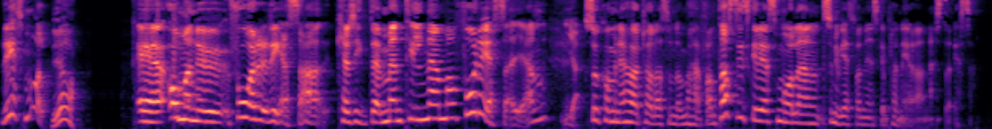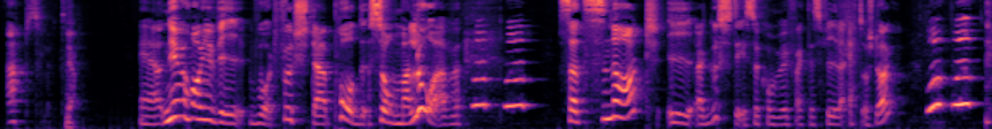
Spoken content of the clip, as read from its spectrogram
resmål. Ja. Eh, om man nu får resa, kanske inte, men till när man får resa igen. Ja. Så kommer ni ha hört talas om de här fantastiska resmålen så ni vet vad ni ska planera nästa resa. Absolut. ja. Eh, nu har ju vi vårt första poddsommarlov. Så att snart i augusti så kommer vi faktiskt fira ettårsdag. Woop, woop.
